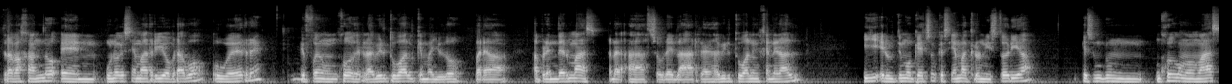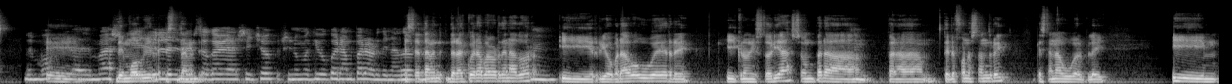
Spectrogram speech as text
trabajando en uno que se llama Río Bravo VR, que fue un juego de realidad virtual que me ayudó para aprender más sobre la realidad virtual en general. Y el último que he hecho que se llama Cronohistoria, que es un, un- un juego como más... De móvil, eh, además. de móvil, El que habías hecho, si no me equivoco, eran para ordenador. ¿no? Exactamente, Draco era para ordenador Mm. y Río Bravo VR y Cronohistoria son para, Mm. para teléfonos Android que están a Google Play. Y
